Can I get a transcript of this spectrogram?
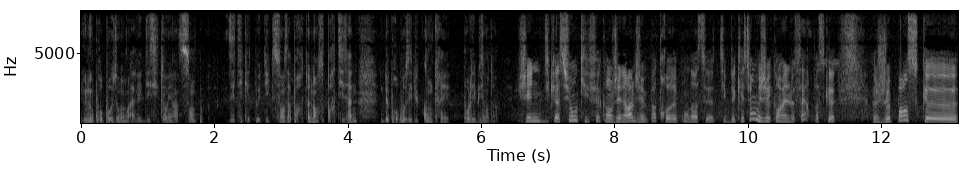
Nous nous proposons, avec des citoyens sans étiquette politique, sans appartenance partisane, de proposer du concret pour les Byzantins. J'ai une indication qui fait qu'en général, j'aime pas trop répondre à ce type de questions, mais je vais quand même le faire parce que je pense que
